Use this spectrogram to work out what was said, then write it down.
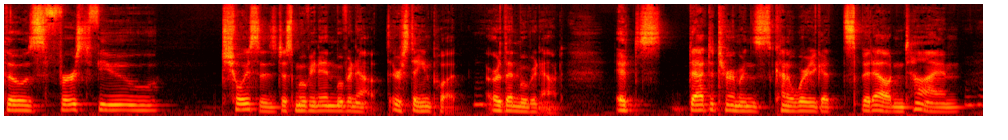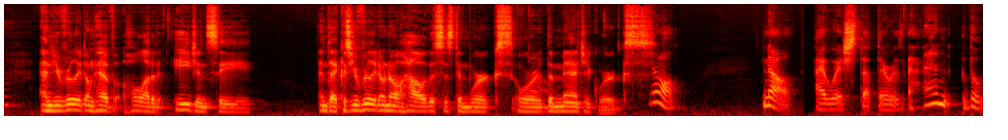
those first few choices, just moving in, moving out, or staying put, mm-hmm. or then moving out, it's that determines kind of where you get spit out in time, mm-hmm. and you really don't have a whole lot of agency in that because you really don't know how the system works or the magic works. No, no. I wish that there was. And then the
